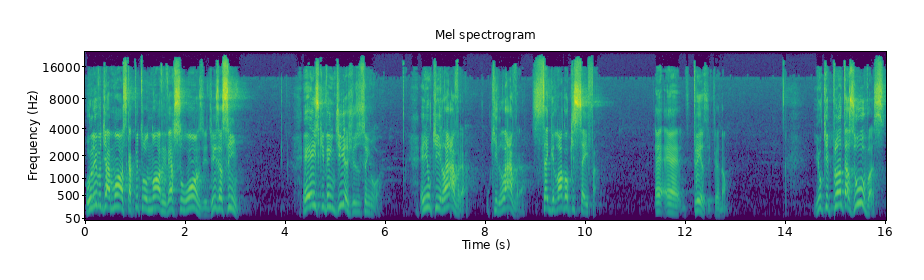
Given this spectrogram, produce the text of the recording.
O livro de Amós, capítulo 9, verso 11, diz assim: Eis que vem dias, diz o Senhor, em o que lavra o que lavra segue logo ao que ceifa. É, é 13, perdão. E o que planta as uvas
